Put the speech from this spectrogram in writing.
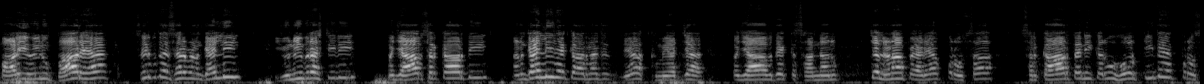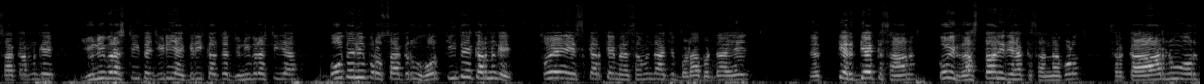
ਪਾਲੀ ਹੋਈ ਨੂੰ ਬਾਹਰ ਰਿਹਾ ਸਿਰਫ ਤੇ ਸਿਰਫ ਅਣਗਹਿਲੀ ਯੂਨੀਵਰਸਿਟੀ ਦੀ ਪੰਜਾਬ ਸਰਕਾਰ ਦੀ ਅਣਗਹਿਲੀ ਦੇ ਕਾਰਨਾਂ 'ਚ ਜਿਹੜਾ ਖਮਿਆਜਾ ਪੰਜਾਬ ਦੇ ਕਿਸਾਨਾਂ ਨੂੰ ਝੱਲਣਾ ਪੈ ਰਿਹਾ ਭਰੋਸਾ ਸਰਕਾਰ ਤੇ ਨਹੀਂ ਕਰੂ ਹੋਰ ਕਿਹਦੇ ਭਰੋਸਾ ਕਰਨਗੇ? ਯੂਨੀਵਰਸਿਟੀ ਤੇ ਜਿਹੜੀ ਐਗਰੀਕਲਚਰ ਯੂਨੀਵਰਸਿਟੀ ਆ ਉਹ ਤੇ ਨਹੀਂ ਭਰੋਸਾ ਕਰੂ ਹੋਰ ਕਿਹਦੇ ਕਰਨਗੇ? ਸੋ ਇਹ ਇਸ ਕਰਕੇ ਮੈਂ ਸਮਝਦਾ ਅੱਜ ਬੜਾ ਵੱਡਾ ਇਹ ਅਹ, ਘਿਰ ਗਏ ਕਿਸਾਨ ਕੋਈ ਰਸਤਾ ਨਹੀਂ ਰਿਹਾ ਕਿਸਾਨਾਂ ਕੋਲ। ਸਰਕਾਰ ਨੂੰ ਔਰ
